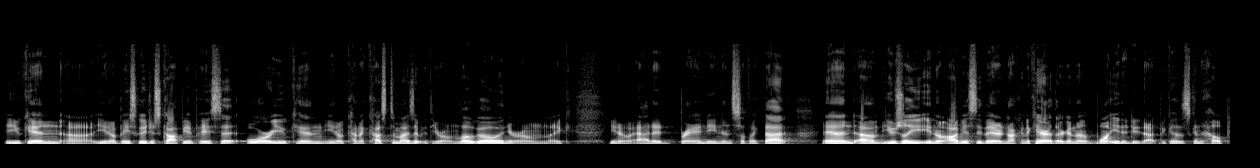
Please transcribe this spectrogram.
You can, uh, you know, basically just copy and paste it, or you can, you know, kind of customize it with your own logo and your own like, you know, added branding and stuff like that. And um, usually, you know, obviously they're not going to care. They're going to want you to do that because it's going to help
